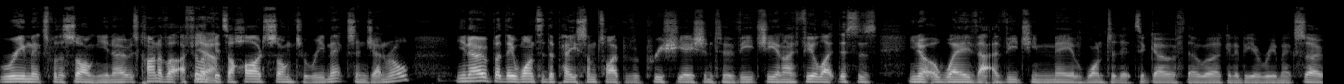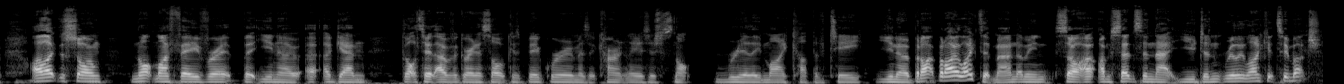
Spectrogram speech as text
remix for the song. You know, it was kind of a, I feel Yeah. like it's a hard song to remix in general. You know, but they wanted to pay some type of appreciation to Avicii, and I feel like this is, you know, a way that Avicii may have wanted it to go if there were going to be a remix. So I like the song, not my favorite, but you know, again, got to take that with a grain of salt because Big Room, as it currently is, is just not really my cup of tea. You know, but I but I liked it, man. I mean, so I, I'm sensing that you didn't really like it too much.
